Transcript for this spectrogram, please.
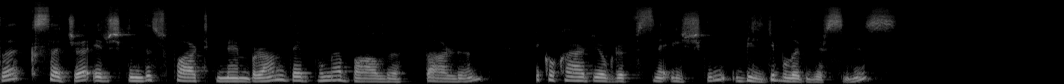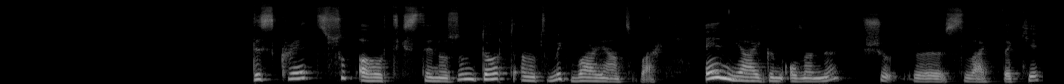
da kısaca erişkinde subaortik membran ve buna bağlı darlığın ekokardiyografisine ilişkin bilgi bulabilirsiniz. Diskret subaortik stenozun dört anatomik varyantı var. En yaygın olanı şu e, slayttaki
